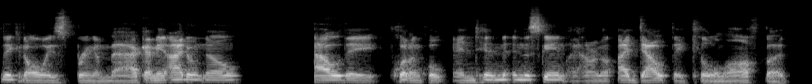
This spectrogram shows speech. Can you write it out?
they could always bring him back. I mean, I don't know how they quote unquote end him in this game. Like, I don't know. I doubt they kill him off, but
